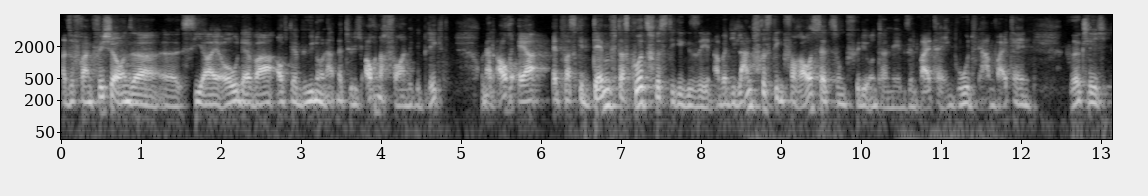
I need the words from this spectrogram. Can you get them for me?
Also Frank Fischer, unser äh, CIO, der war auf der Bühne und hat natürlich auch nach vorne geblickt und hat auch eher etwas gedämpft, das Kurzfristige gesehen. Aber die langfristigen Voraussetzungen für die Unternehmen sind weiterhin gut. Wir haben weiterhin wirklich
